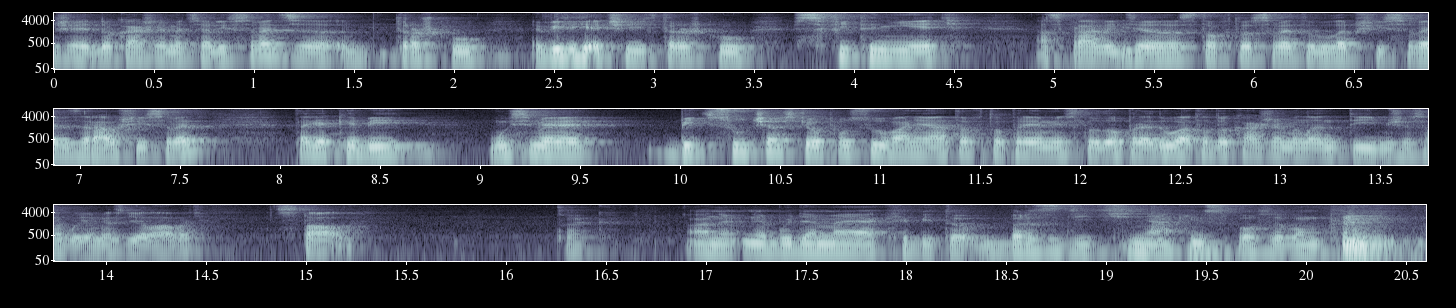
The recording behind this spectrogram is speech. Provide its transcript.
že dokážeme celý svet z, trošku vyliečiť, trošku sfitnieť a spraviť e, z tohto svetu lepší svet, zdravší svet, tak keby musíme byť súčasťou posúvania tohto priemyslu dopredu a to dokážeme len tým, že sa budeme vzdelávať. Stále. Tak. A ne, nebudeme keby to brzdiť nejakým spôsobom tými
